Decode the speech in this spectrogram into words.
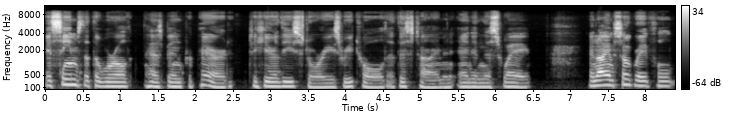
It seems that the world has been prepared to hear these stories retold at this time and in this way, and I am so grateful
